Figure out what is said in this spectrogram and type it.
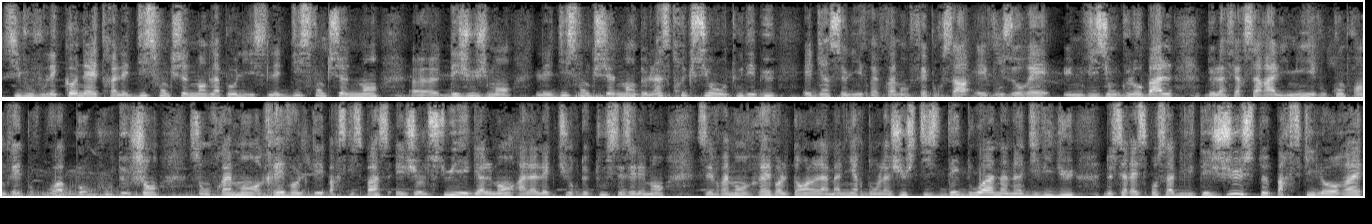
si vous voulez connaître les dysfonctionnements de la police, les dysfonctionnements euh, des jugements, les dysfonctionnements de l'instruction au tout début, eh bien ce livre est vraiment fait pour ça et vous aurez une vision globale de l'affaire Sarah Halimi et vous comprendrez pourquoi beaucoup de gens sont vraiment révoltés par ce qui se passe et je le suis également à la lecture de tous ces éléments. C'est vraiment révoltant la manière dont la justice dédouane un individu de ses responsabilités juste parce qu'il aurait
